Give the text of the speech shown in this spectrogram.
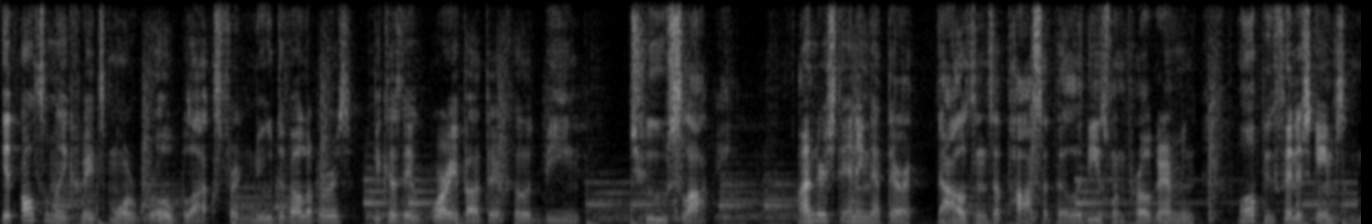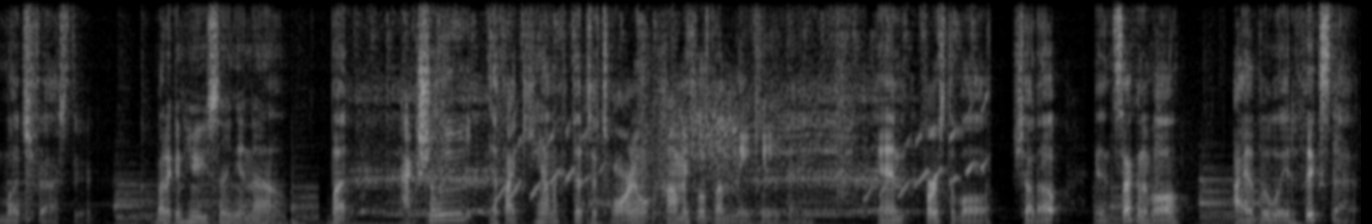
it ultimately creates more roadblocks for new developers because they worry about their code being too sloppy. Understanding that there are thousands of possibilities when programming will help you finish games much faster. But I can hear you saying it now. But actually, if I can't look at the tutorial, how am I supposed to make anything? And first of all, shut up. And second of all, I have a way to fix that.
